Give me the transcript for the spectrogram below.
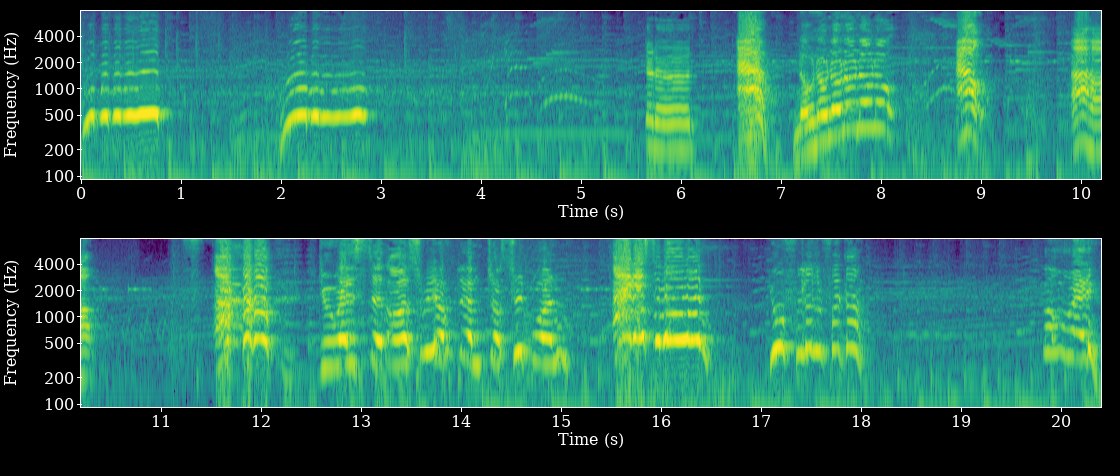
Whoop, whoop, whoop, whoop. Whoop, whoop, whoop, whoop. Get it. Ow! No, no, no, no, no, no! Ow! Aha! you wasted all three of them, just hit one! Ah, that's the other one! You little fucker! Go away!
